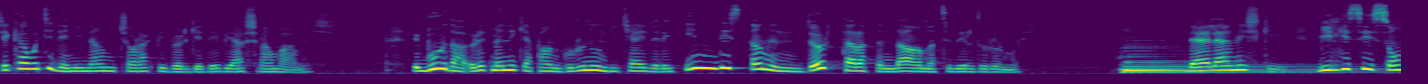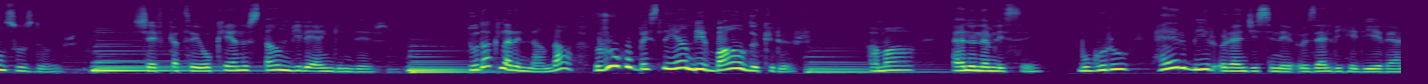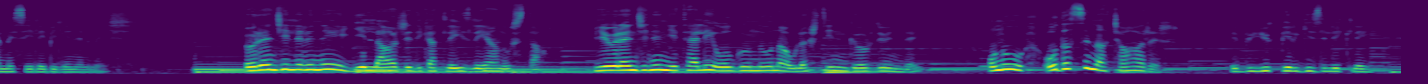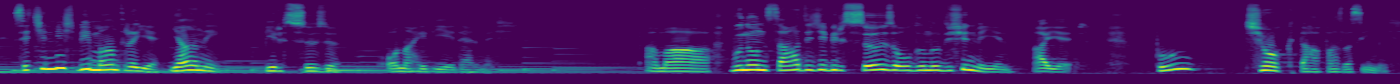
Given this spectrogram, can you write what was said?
Şekavati denilen çorak bir bölgede bir aşram varmış. Ve burada öğretmenlik yapan gurunun hikayeleri Hindistan'ın dört tarafında anlatılır dururmuş. Derlermiş ki bilgisi sonsuzdur. Şefkati okyanustan bile engindir. Dudaklarından da ruhu besleyen bir bal dökülür. Ama en önemlisi bu guru her bir öğrencisine özel bir hediye vermesiyle bilinirmiş. Öğrencilerini yıllarca dikkatle izleyen usta, bir öğrencinin yeterli olgunluğuna ulaştığını gördüğünde onu odasına çağırır ve büyük bir gizlilikle seçilmiş bir mantrayı yani bir sözü ona hediye edermiş. Ama bunun sadece bir söz olduğunu düşünmeyin. Hayır. Bu çok daha fazlasıymış.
